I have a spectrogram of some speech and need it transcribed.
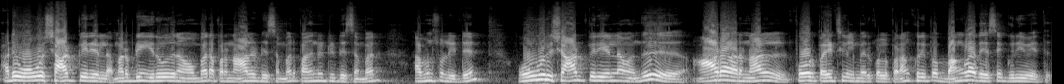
அப்படியே ஒவ்வொரு ஷார்ட் பீரியடில் மறுபடியும் இருபது நவம்பர் அப்புறம் நாலு டிசம்பர் பதினெட்டு டிசம்பர் அப்படின்னு சொல்லிட்டு ஒவ்வொரு ஷார்ட் பீரியடில் வந்து ஆறு ஆறு நாள் போர் பயிற்சிகள் மேற்கொள்ள போகிறாங்க குறிப்பாக பங்களாதேஷை குறிவைத்து.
